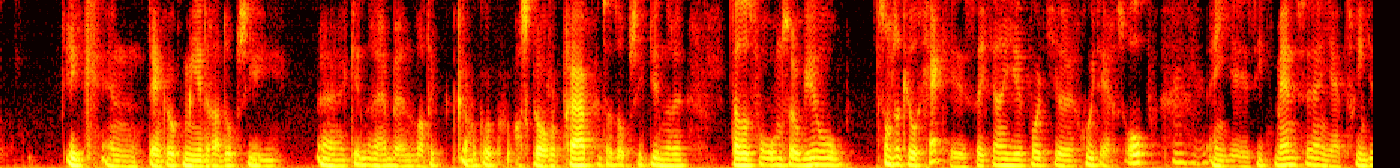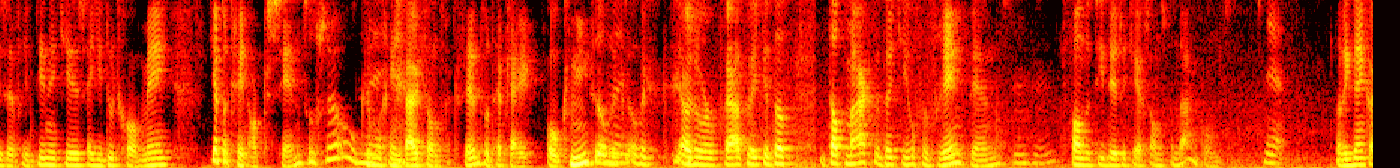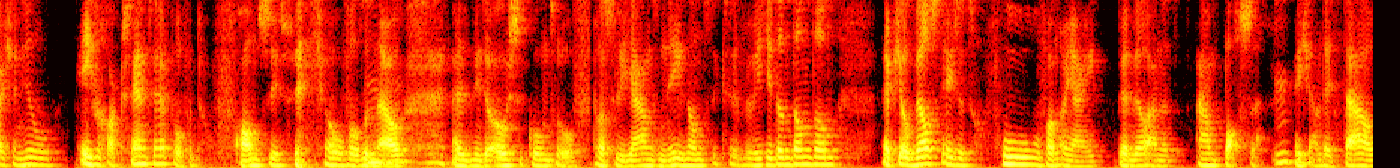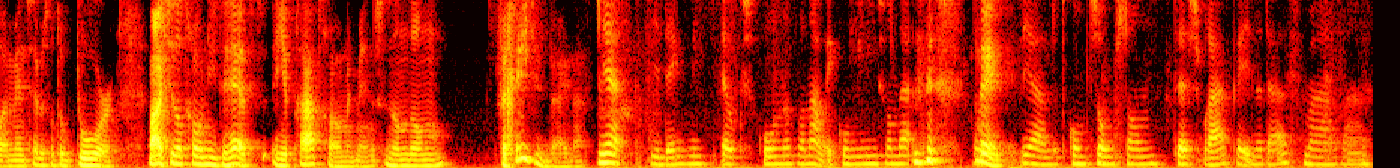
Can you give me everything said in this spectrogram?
ik en denk ook meerdere adoptiekinderen hebben, en wat ik ook, ook als ik erover praat met adoptiekinderen, dat het voor ons ook heel, soms ook heel gek is. Dat je, je, wordt, je groeit ergens op Mhm. en je ziet mensen en je hebt vriendjes en vriendinnetjes en je doet gewoon mee. Je hebt ook geen accent of zo, ook helemaal geen buitenlands accent. Dat heb jij ook niet als, ik, als ik jou zo hoor praten. Weet je, dat, dat maakt dat je heel vervreemd bent Mhm. van het idee dat je ergens anders vandaan komt. Ja. Want ik denk als je een heel hevig accent hebt, of het nou Frans is, weet je wel, of als het nou Mhm. uit het Midden-Oosten komt, of Braziliaans, Nederlands, ik zeg, weet je, dan, dan, dan heb je ook wel steeds het gevoel van, oh ja, ik ben wel aan het aanpassen. Mhm. Weet je, aan de taal en mensen hebben dat ook door. Maar als je dat gewoon niet hebt en je praat gewoon met mensen, dan, dan vergeet je het bijna. Ja, je denkt niet elke seconde van nou, ik kom hier niet vandaan. Nee. Ja, dat komt soms dan ter sprake inderdaad. Maar eh,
